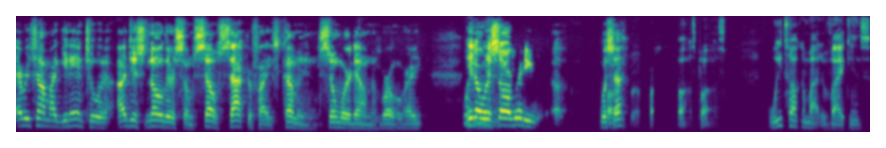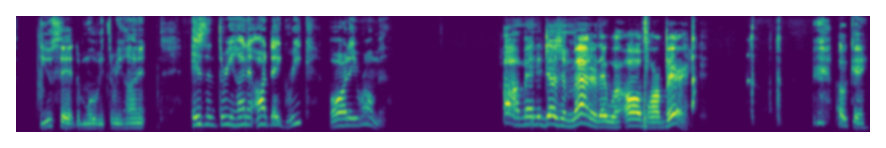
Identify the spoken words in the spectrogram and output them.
every time I get into it, I just know there's some self-sacrifice coming somewhere down the road, right? You Wait a know, it's minute. already. Uh, what's Pause, that? bro. Pause, pause. We talking about the Vikings. You said the movie 300. Isn't 300, aren't they Greek or are they Roman? Oh man, it doesn't matter. They were all barbaric. Okay.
